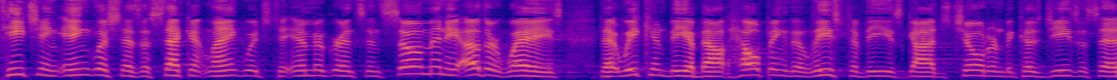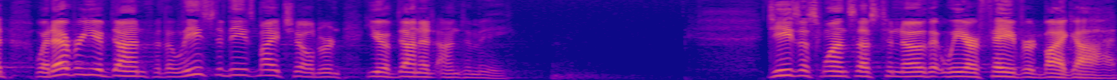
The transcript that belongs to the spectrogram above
teaching English as a second language to immigrants, and so many other ways that we can be about helping the least of these God's children because Jesus said, Whatever you've done for the least of these my children, you have done it unto me. Jesus wants us to know that we are favored by God.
